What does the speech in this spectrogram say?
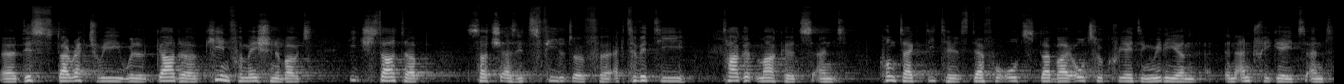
Uh, this directory will gather key information about each startup, such as its field of uh, activity, target markets, and contact details, therefore also, thereby also creating really an, an, entry gate and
